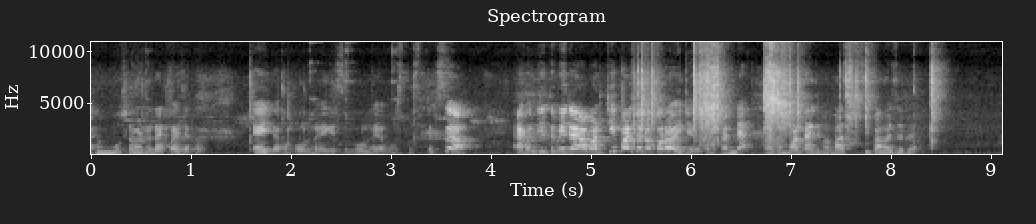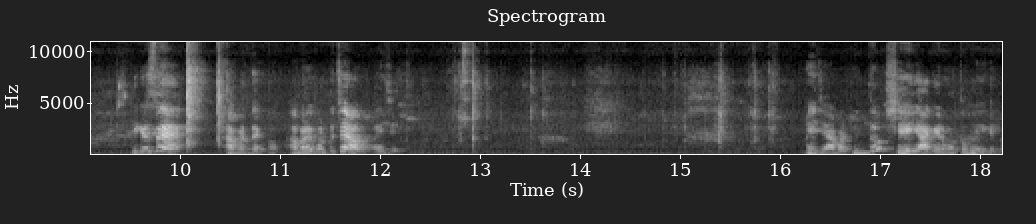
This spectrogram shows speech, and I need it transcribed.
এখন মুছুনিটা দেখো, এই দেখো। এই দেখো, গোল হয়ে গেছে, গোল হয়ে অবস্থা দেখছ? এখন যদি তুমি এটা আবার চিপার জন্য করো, এই যে এরকম পান না? এরকম বলটা দিবা, বাস চিপা হয়ে যাবে। ঠিক আছে? আবার দেখো, আবার করতে চাও? এই যে। এই যে, আবার কিন্তু সেই আগের মতো হয়ে গেল।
